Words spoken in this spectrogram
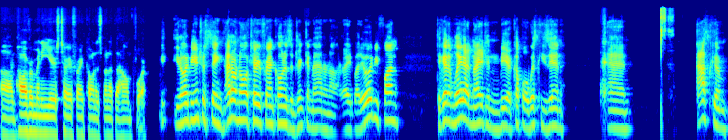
um, however many years Terry Francona has been at the helm for. You know, it'd be interesting. I don't know if Terry Francona is a drinking man or not, right? But it would be fun to get him late at night and be a couple of whiskeys in and ask him,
